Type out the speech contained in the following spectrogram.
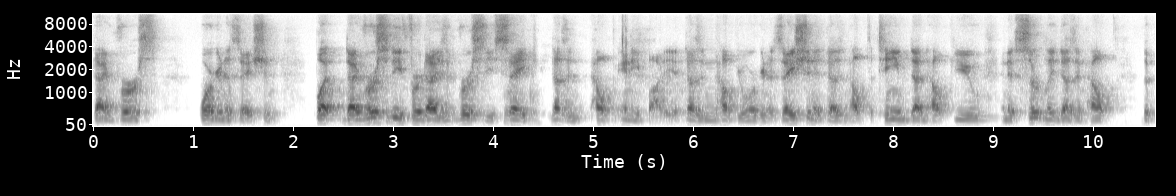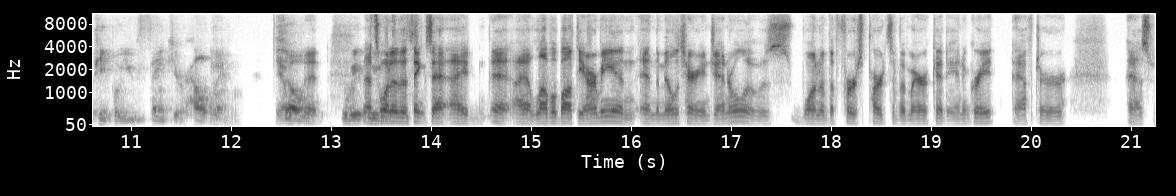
diverse organization but diversity for diversity's mm-hmm. sake mm-hmm. doesn't help anybody it doesn't help your organization it doesn't help the team it doesn't help you and it certainly doesn't help the people you think you're helping mm-hmm. Yep. So we, that's we, one of the things that I I love about the army and, and the military in general. It was one of the first parts of America to integrate after as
